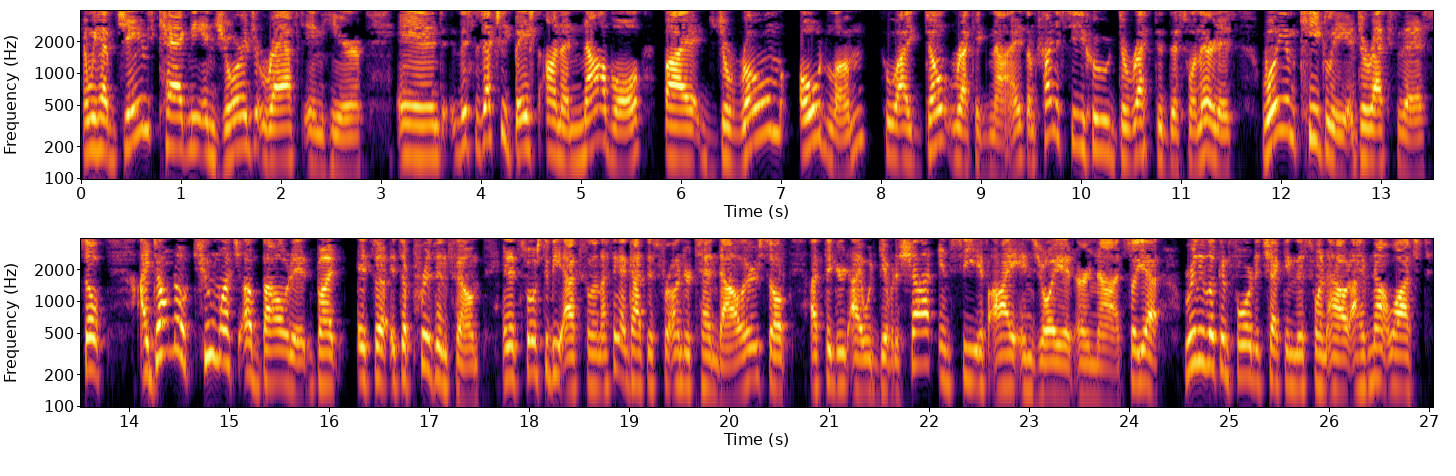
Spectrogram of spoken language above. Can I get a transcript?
And we have James Cagney and George Raft in here. And this is actually based on a novel by Jerome Odlum, who I don't recognize. I'm trying to see who directed this one. There it is. William Keighley directs this. So I don't know too much about it, but it's a it's a prison film and it's supposed to be excellent. I think I got this for under $10, so I figured I would give it a shot and see if I enjoy it or not. So yeah, really looking forward to checking this one out. I have not watched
